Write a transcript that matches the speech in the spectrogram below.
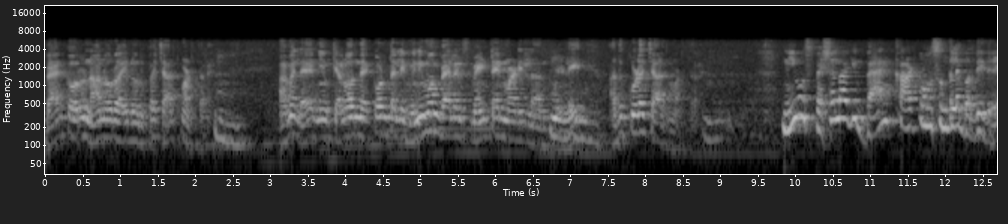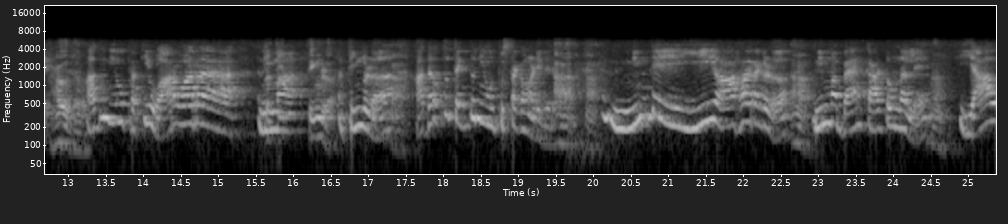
ಬ್ಯಾಂಕ್ ಅವರು ನಾನೂರು ಐನೂರು ರೂಪಾಯಿ ಚಾರ್ಜ್ ಮಾಡ್ತಾರೆ. ಆಮೇಲೆ ನೀವು ಕೆಲವೊಂದು ಅಕೌಂಟ್ ಅಲ್ಲಿ ಮಿನಿಮಮ್ ಬ್ಯಾಲೆನ್ಸ್ ಮೇಂಟೈನ್ ಮಾಡಿಲ್ಲ ಅಂತ ಹೇಳಿ. ಅದು ಕೂಡ ಚಾರ್ಜ್ ಮಾಡ್ತಾರೆ. ನೀವು ಸ್ಪೆಷಲ್ ಆಗಿ ಬ್ಯಾಂಕ್ ಕಾರ್ಟೂನ್ಸ್ ಅಂತಲೇ ಬರ್ದಿದ್ರಿ. ಹೌದು. ಅದು ನೀವು ಪ್ರತಿ ವಾರ ವಾರ ನಿಮ್ಮ ತಿಂಗಳು. ತಿಂಗಳು. ಅದರದ್ದು ತೆಗೆದು ನೀವು ಪುಸ್ತಕ ಮಾಡಿದ್ದೀರಿ. ನಿಮ್ಗೆ ಈ ಆಹಾರಗಳು ನಿಮ್ಮ ಬ್ಯಾಂಕ್ ಕಾರ್ಟೂನ್ನಲ್ಲಿ ಯಾವ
